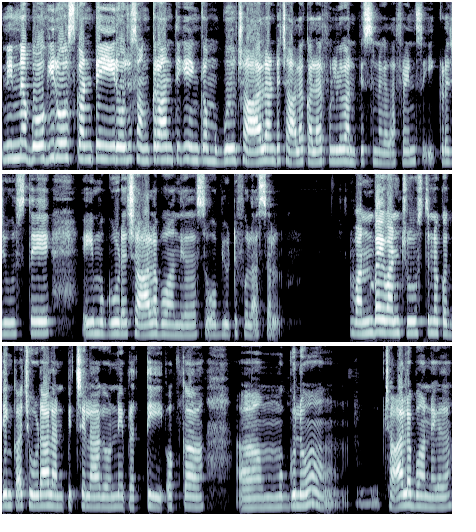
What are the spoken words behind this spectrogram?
నిన్న భోగి రోజు కంటే ఈ రోజు సంక్రాంతికి ఇంకా ముగ్గులు చాలా అంటే చాలా కలర్ఫుల్గా కనిపిస్తున్నాయి కదా ఫ్రెండ్స్. ఇక్కడ చూస్తే ఈ ముగ్గు కూడా చాలా బాగుంది కదా సో బ్యూటిఫుల్ అసలు. వన్ బై వన్ చూస్తున్న కొద్ది ఇంకా చూడాలనిపించేలాగా ఉన్నాయి ప్రతి ఒక్క ముగ్గులు. చాలా బాగున్నాయి కదా.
